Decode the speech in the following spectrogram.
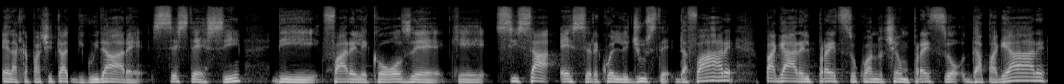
è la capacità di guidare se stessi, di fare le cose che si sa essere quelle giuste da fare, pagare il prezzo quando c'è un prezzo da pagare,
